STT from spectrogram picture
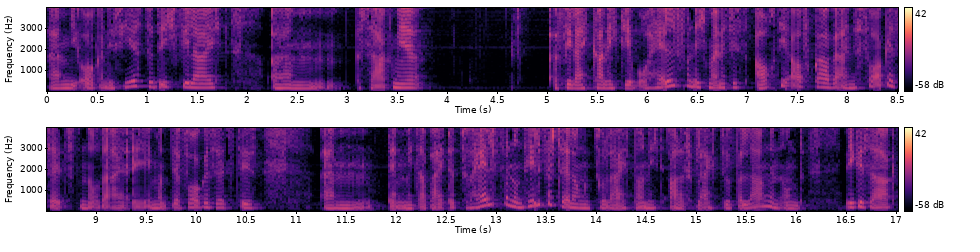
Ähm, wie organisierst du dich vielleicht? Ähm, sag mir, äh, vielleicht kann ich dir wo helfen. Ich meine, es ist auch die Aufgabe eines Vorgesetzten oder ein, jemand, der vorgesetzt ist, ähm, dem Mitarbeiter zu helfen und Hilfestellungen zu leisten und nicht alles gleich zu verlangen. Und wie gesagt,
